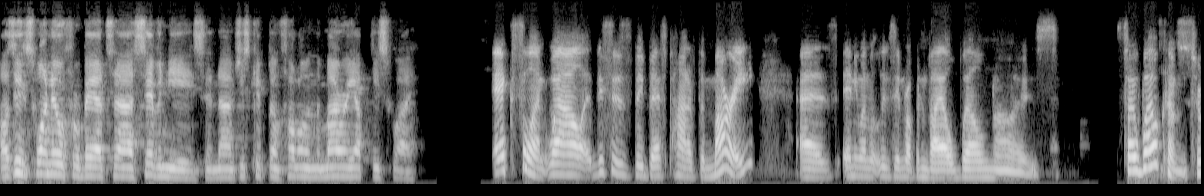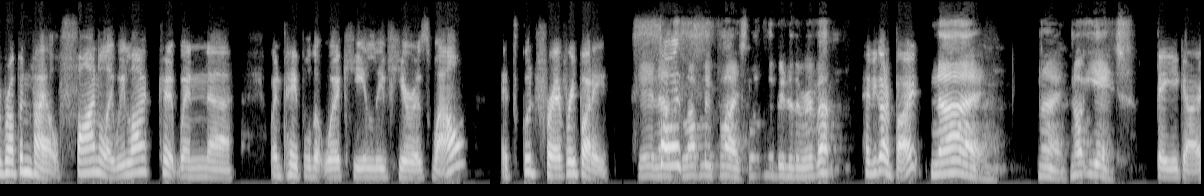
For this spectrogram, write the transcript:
I was in Swan Hill for about uh, seven years and uh, just kept on following the Murray up this way. Excellent. Well, this is the best part of the Murray, as anyone that lives in Robinvale well knows. So, welcome yes. to Robinvale. Finally, we like it when uh, when people that work here live here as well. It's good for everybody. Yeah, no, it's a lovely place, lovely bit of the river. Have you got a boat? No, no, not yet. There you go.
